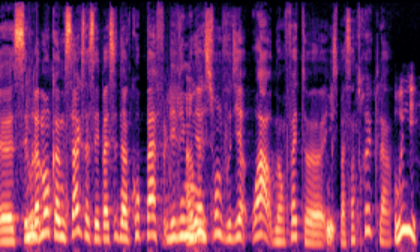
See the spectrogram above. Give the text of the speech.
Euh, c'est vraiment comme ça que ça s'est passé d'un coup, paf, l'illumination de vous dire Waouh, mais en fait, euh, il se passe un truc là. Oui.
